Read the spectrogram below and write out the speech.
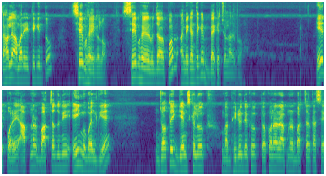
তাহলে আমার এটা কিন্তু সেভ হয়ে গেল। সেভ হয়ে যাওয়ার পর আমি এখান থেকে ব্যাকে চলে আসব। এরপরে আপনার বাচ্চা যদি এই মোবাইল দিয়ে যতই গেমস খেলুক বা ভিডিও দেখুক, তখন আর আপনার বাচ্চার কাছে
